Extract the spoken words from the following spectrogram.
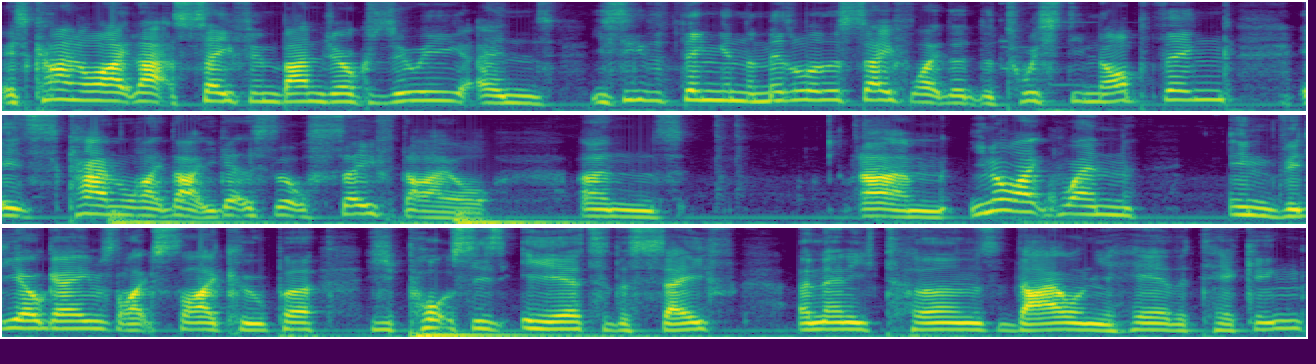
it's kind of like that safe in Banjo Kazooie, and you see the thing in the middle of the safe, like the the twisty knob thing. It's kind of like that. You get this little safe dial and um, you know, like when in video games like Sly Cooper, he puts his ear to the safe and then he turns the dial and you hear the ticking.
